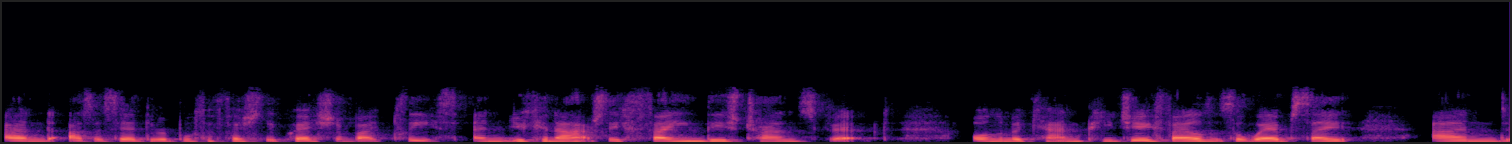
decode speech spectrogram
and as I said, they were both officially questioned by police. And you can actually find these transcripts on the McCann PJ files. It's a website, and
